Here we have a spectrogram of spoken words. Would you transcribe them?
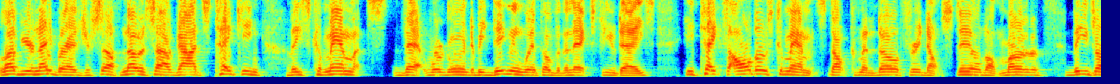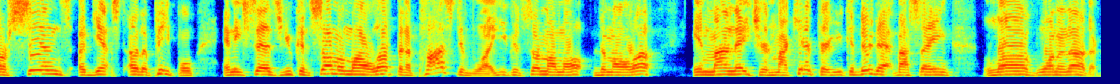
love your neighbor as yourself. Notice how God's taking these commandments that we're going to be dealing with over the next few days. He takes all those commandments don't commit adultery, don't steal, don't murder. These are sins against other people. And he says you can sum them all up in a positive way. You can sum them all, them all up in my nature and my character. You can do that by saying, love one another.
